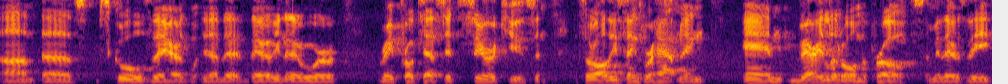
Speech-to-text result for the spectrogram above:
um, uh, schools there. You know, there, you know, there were great protests at Syracuse. And so all these things were happening and very little in the pros. I mean, there's the,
